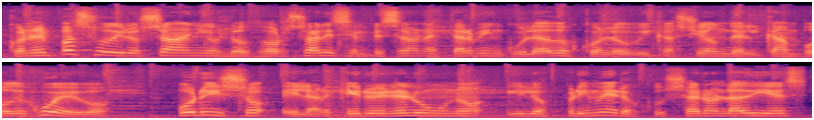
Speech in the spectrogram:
Con el paso de los años los dorsales empezaron a estar vinculados con la ubicación del campo de juego, por eso el arquero era el 1 y los primeros que usaron la 10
